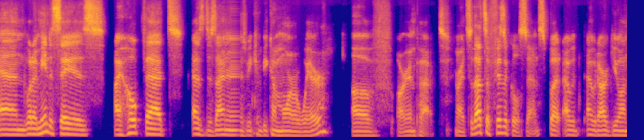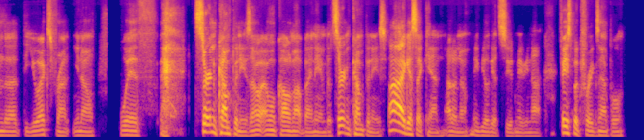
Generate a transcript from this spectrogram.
And what i mean to say is i hope that as designers we can become more aware of our impact right? So that's a physical sense but i would i would argue on the the ux front you know with certain companies I, won't call them out by name but certain companies oh, i guess i can i don't know maybe you'll get sued maybe not. Facebook for example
